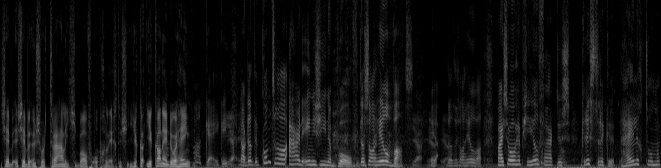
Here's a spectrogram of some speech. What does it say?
Ze hebben, ze hebben een soort tralietje bovenop gelegd. Dus je, je, kan, je kan er doorheen. Wel kijken. Ja, ja. Nou, dat, komt er al aarde-energie naar boven. Dat is al heel wat. Ja, Ja, dat is al heel wat. Maar zo heb je heel vaak dus christelijke heiligdommen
